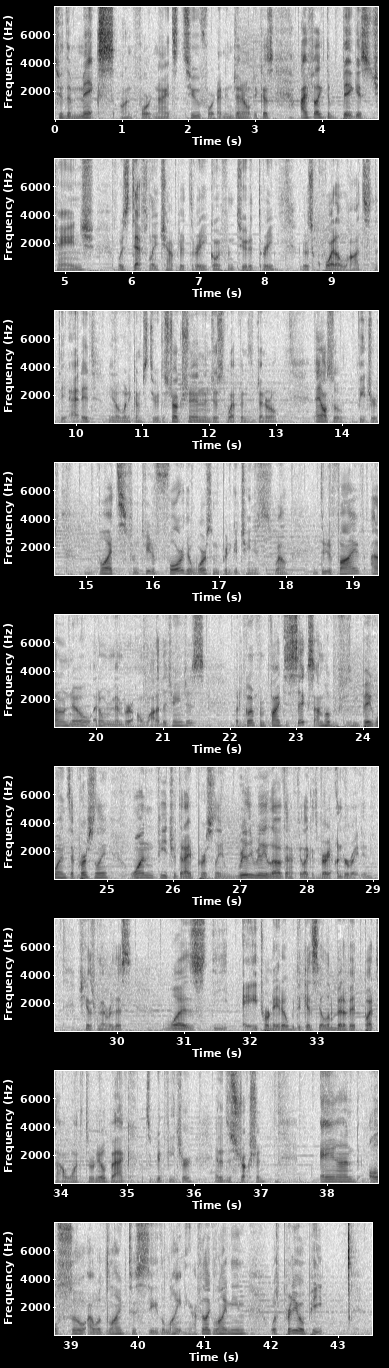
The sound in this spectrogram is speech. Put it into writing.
to the mix on Fortnite to Fortnite in general because I feel like the biggest change was definitely chapter 3 going from 2 to 3 there's quite a lot that they added you know when it comes to destruction and just weapons in general and also features. But from 3 to 4 there were some pretty good changes as well. And 3 to 5 I don't know I don't remember a lot of the changes. But going from 5 to 6 I'm hoping for some big ones. And personally one feature that I personally really really loved and I feel like it's very underrated if you guys remember this was the A tornado. We did get to see a little bit of it, but I want the tornado back. That's a good feature. And a destruction. And also, I would like to see the lightning. I feel like lightning was pretty OP.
